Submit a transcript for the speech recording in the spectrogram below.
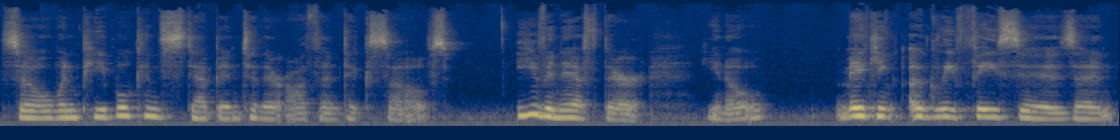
So when people can step into their authentic selves, even if they're, you know, making ugly faces and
